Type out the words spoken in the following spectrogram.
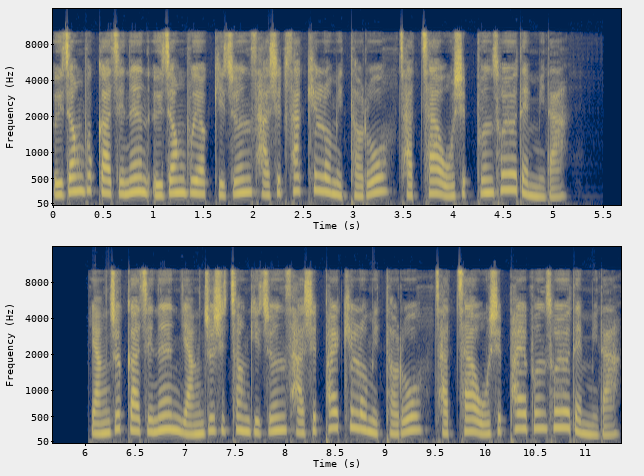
의정부까지는 의정부역 기준 44km로 자차 50분 소요됩니다. 양주까지는 양주시청 기준 48km로 자차 58분 소요됩니다.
